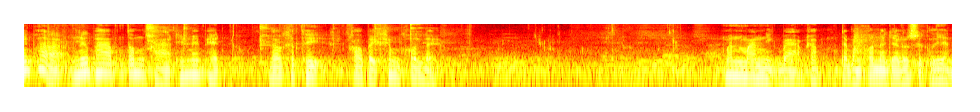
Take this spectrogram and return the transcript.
ึกภาพนึกภาพต้มขาที่ไม่เผ็ด แล้วกะทิเข้าไปเข้มข้นเลย มันมันอีกแบบครับ แต่บางคนอาจจะรู้สึกเลี่ยน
